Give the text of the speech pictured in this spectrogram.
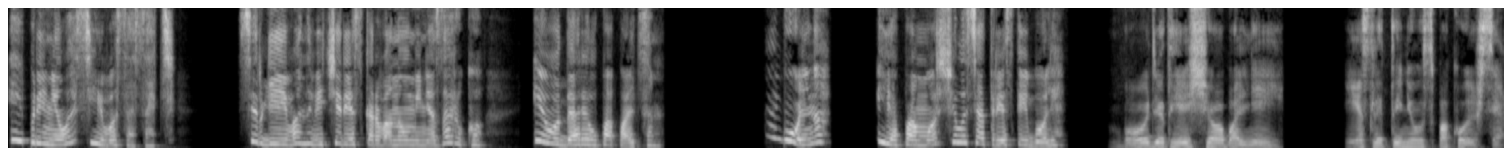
и принялась его сосать. Сергей Иванович резко рванул меня за руку и ударил по пальцам. «Больно!» Я поморщилась от резкой боли. «Будет еще больней, если ты не успокоишься».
